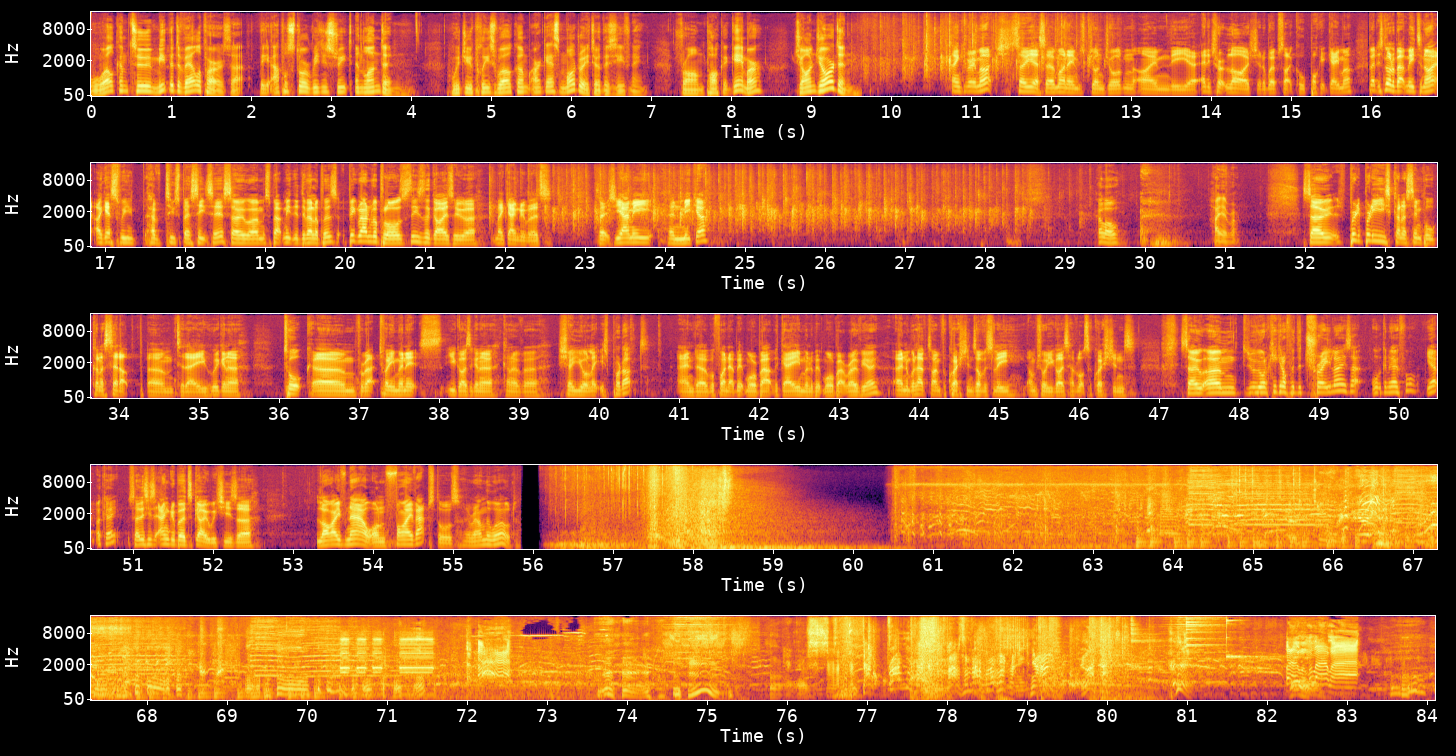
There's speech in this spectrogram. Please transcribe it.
Welcome to Meet the Developers at the Apple Store, Regent Street in London. Would you please welcome our guest moderator this evening from Pocket Gamer, John Jordan. Thank you very much. So, yes, uh, my name's John Jordan. I'm the uh, editor at large at a website called Pocket Gamer. But it's not about me tonight. I guess we have two spare seats here, so um, it's about Meet the Developers. Big round of applause. These are the guys who uh, make Angry Birds. So it's Jami and Mika. Hello. Hi, everyone. So it's pretty, pretty kind of simple kind of setup um, today. We're going to talk um, for about 20 minutes. You guys are going to kind of uh, show your latest product, and uh, we'll find out a bit more about the game and a bit more about Rovio. And we'll have time for questions, obviously. I'm sure you guys have lots of questions. So um, do we want to kick it off with the trailer? Is that what we're going to go for? Yep, okay. So this is Angry Birds Go, which is uh, live now on five app stores around the world. Oh.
